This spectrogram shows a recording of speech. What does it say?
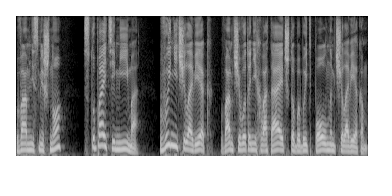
«Вам не смешно? Ступайте мимо. Вы не человек, вам чего-то не хватает, чтобы быть полным человеком.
